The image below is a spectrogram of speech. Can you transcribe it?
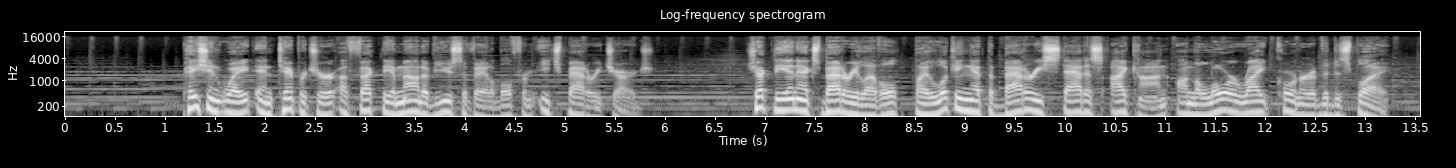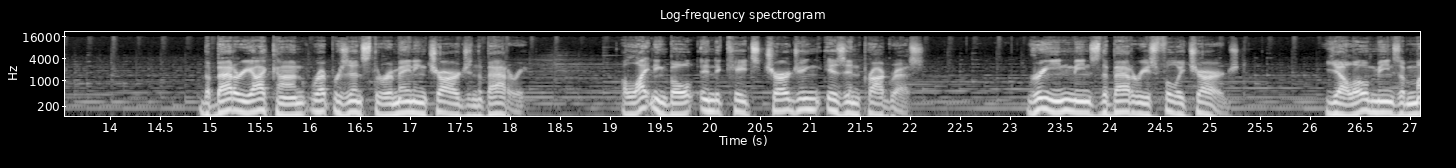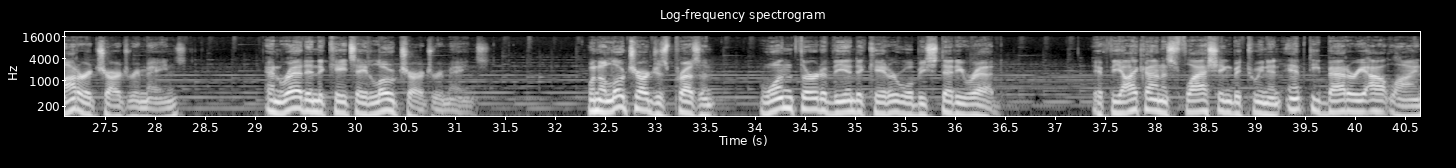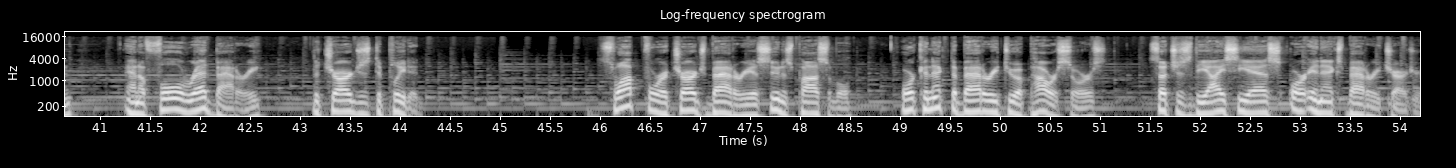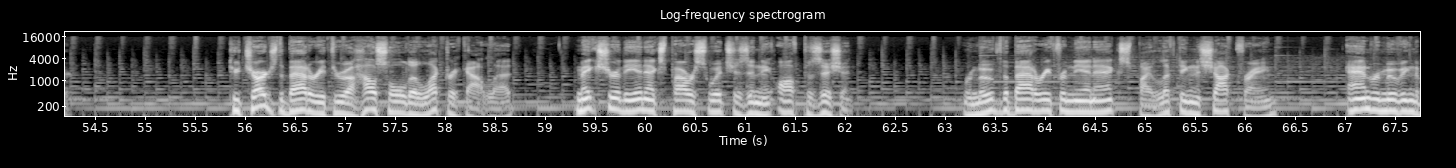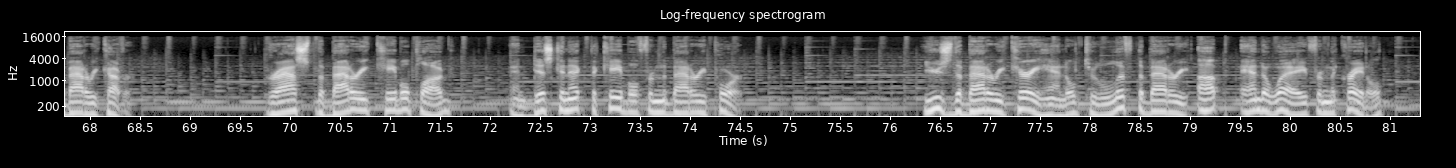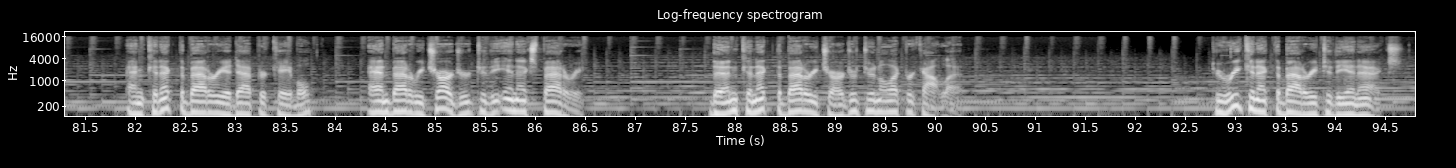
Patient weight and temperature affect the amount of use available from each battery charge. Check the NX battery level by looking at the battery status icon on the lower right corner of the display. The battery icon represents the remaining charge in the battery. A lightning bolt indicates charging is in progress. Green means the battery is fully charged. Yellow means a moderate charge remains, and red indicates a low charge remains. When a low charge is present, one third of the indicator will be steady red. If the icon is flashing between an empty battery outline and a full red battery, the charge is depleted. Swap for a charged battery as soon as possible or connect the battery to a power source such as the ICS or NX battery charger. To charge the battery through a household electric outlet, make sure the NX power switch is in the off position. Remove the battery from the NX by lifting the shock frame and removing the battery cover. Grasp the battery cable plug and disconnect the cable from the battery port. Use the battery carry handle to lift the battery up and away from the cradle and connect the battery adapter cable and battery charger to the NX battery. Then connect the battery charger to an electric outlet. To reconnect the battery to the NX,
